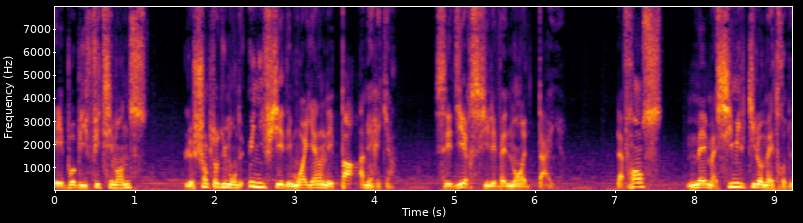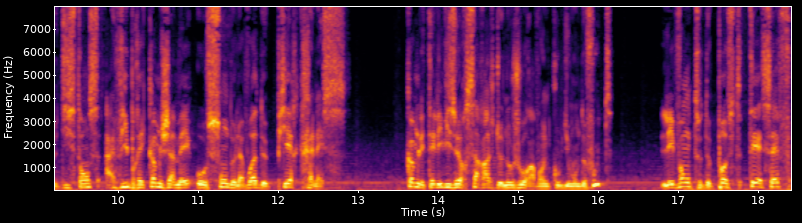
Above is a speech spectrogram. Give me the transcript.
et Bobby Fitzsimmons, le champion du monde unifié des moyens n'est pas américain. C'est dire si l'événement est de taille. La France, même à 6000 km de distance, a vibré comme jamais au son de la voix de Pierre Crénès. Comme les téléviseurs s'arrachent de nos jours avant une Coupe du Monde de foot, les ventes de postes TSF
